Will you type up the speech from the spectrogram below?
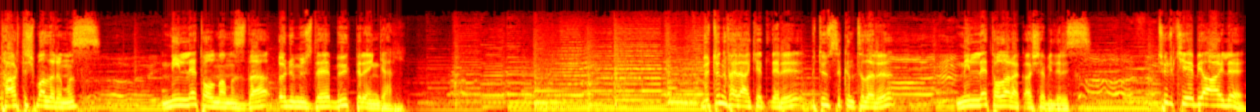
tartışmalarımız millet olmamızda önümüzde büyük bir engel. bütün felaketleri, bütün sıkıntıları millet olarak aşabiliriz. Türkiye bir aile.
